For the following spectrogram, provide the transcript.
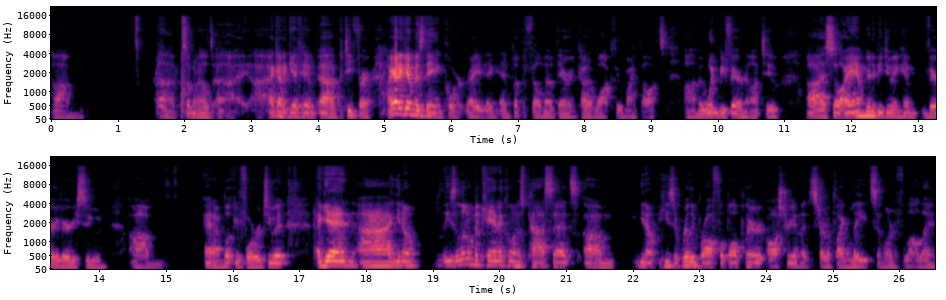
um, uh, someone else. I, I got to give him uh, Petit Frere. I got to give him his day in court, right, and, and, put the film out there and kind of walk through my thoughts. Um, it wouldn't be fair not to. Uh, so I am going to be doing him very, very soon, um, and I'm looking forward to it. Again, uh, you know, he's a little mechanical in his pass sets. Um, you know, he's a really raw football player, Austrian that started playing late, similar to Faalele.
